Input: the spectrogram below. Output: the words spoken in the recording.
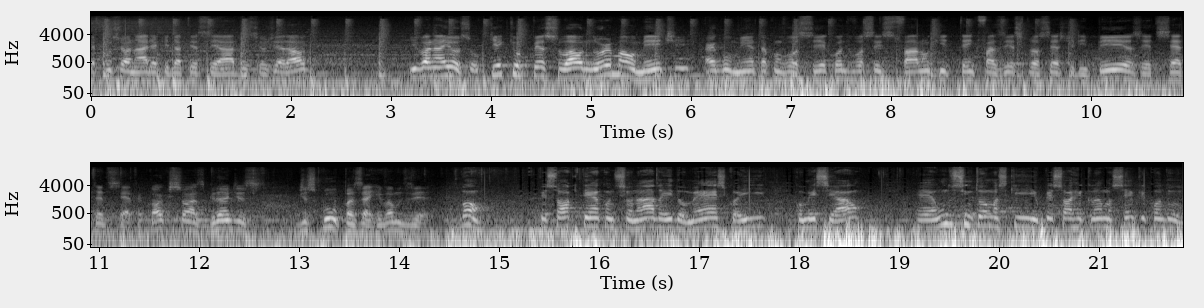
É funcionário aqui da TCA do seu Geraldo. E Vanailson, o que, que o pessoal normalmente argumenta com você quando vocês falam que tem que fazer esse processo de limpeza, etc, etc? Quais que são as grandes desculpas aí, vamos dizer? Bom, pessoal que tem ar-condicionado aí, doméstico aí, comercial, é, um dos sintomas que o pessoal reclama sempre quando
